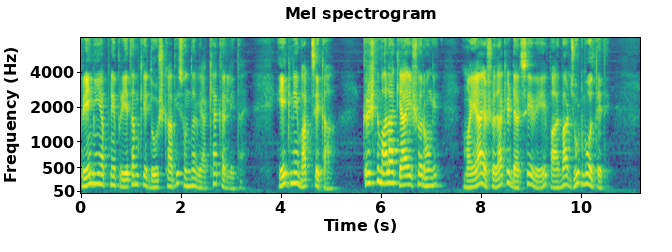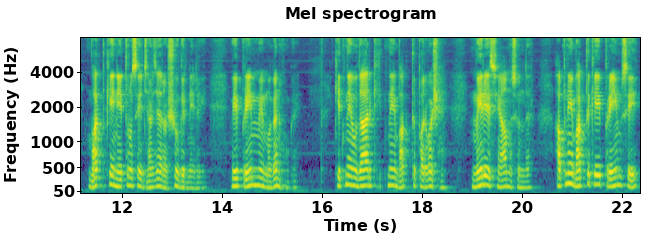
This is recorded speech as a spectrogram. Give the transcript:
प्रेम ही अपने प्रियतम के दोष का भी सुंदर व्याख्या कर लेता है। एक ने भक्त से कहा, कृष्ण भाला क्या ईश्वर होंगे? मैया यशोदा के डर से वे बार बार झूठ बोलते थे। भक्त के नेत्रों से झरझर अश्रु गिरने लगे। वे प्रेम में मगन हो गए। कितने उदार, कितने भक्त परवश हैं। मेरे श्याम सुंदर, अपने भक्त के प्रेम से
